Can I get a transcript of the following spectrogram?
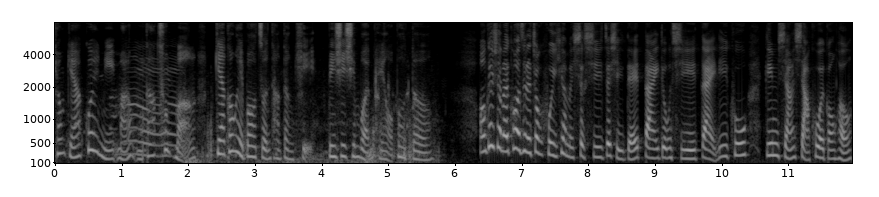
恐惊过年嘛拢唔敢出门，惊讲会无准通转去。平时新闻朋友报道。我继续来看这个足危险的设施，这是在台中市大理区金城社区的公园。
